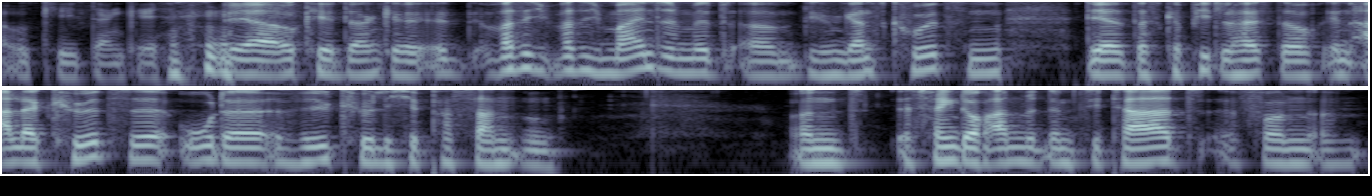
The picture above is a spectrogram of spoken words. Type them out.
okay, danke. Ja, okay, danke. Was ich, was ich meinte mit ähm, diesen ganz kurzen, der, das Kapitel heißt auch in aller Kürze oder willkürliche Passanten. Und es fängt auch an mit einem Zitat von ähm,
